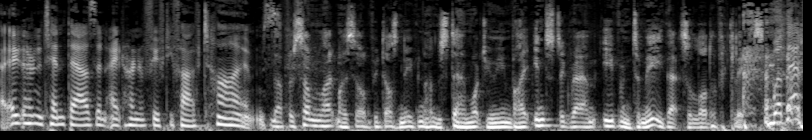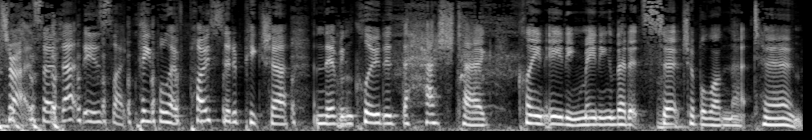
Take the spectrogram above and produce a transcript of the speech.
39,810,855 times. Now, for someone like myself who doesn't even understand what you mean by Instagram, even to me, that's a lot of clicks. Well, that's right. So that is like people have posted a picture and they've included the hashtag clean eating, meaning that it's searchable on that term.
